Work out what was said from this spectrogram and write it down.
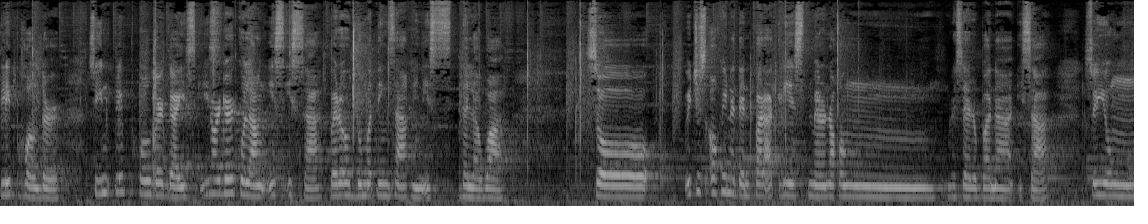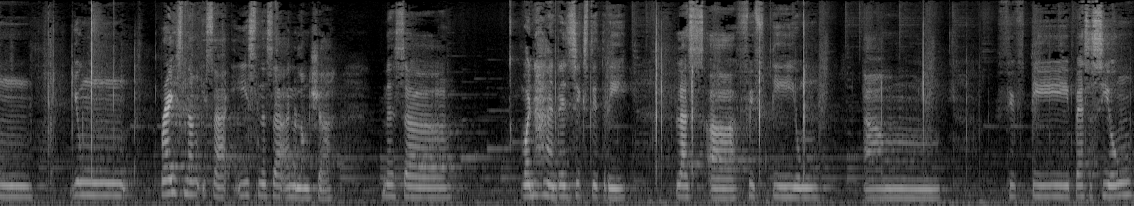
clip holder. So, yung clip holder guys, in order ko lang is isa, pero dumating sa akin is dalawa. So, which is okay na din para at least meron akong reserva na isa. So, yung, yung price ng isa is nasa ano lang siya, nasa 163 plus uh, 50 yung um, 50 pesos yung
